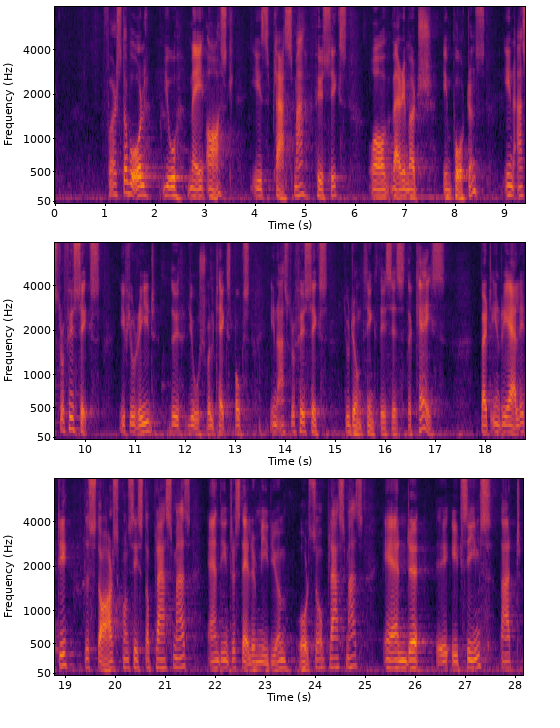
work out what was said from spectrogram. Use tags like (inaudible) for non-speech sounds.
First of all, you may ask, is plasma physics of very much importance in astrophysics? If you read the usual textbooks in astrophysics, you don't think this is the case. But in reality, the stars consist of plasmas and the interstellar medium also of plasmas. And uh, it seems that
